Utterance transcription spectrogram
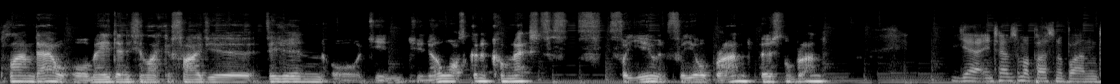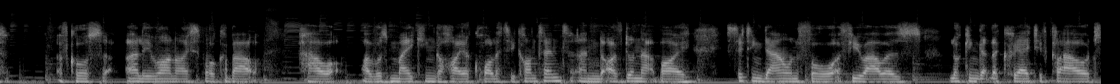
planned out or made anything like a five year vision, or do you, do you know what's going to come next for, for you and for your brand, personal brand? Yeah, in terms of my personal brand, of course, earlier on I spoke about how I was making a higher quality content, and I've done that by sitting down for a few hours, looking at the Creative Cloud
